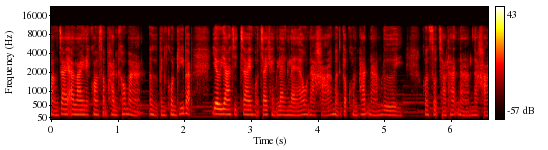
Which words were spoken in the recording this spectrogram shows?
ฝังใจอะไรในความสัมพันธ์เข้ามา เออ เป็นคนที่แบบเยียวยาจิตใจหัวใจแข็งแรงแล้วนะคะ เหมือนกับคนธาตุน้ำเลย คนสดชาวธาตุน้ำนะคะ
